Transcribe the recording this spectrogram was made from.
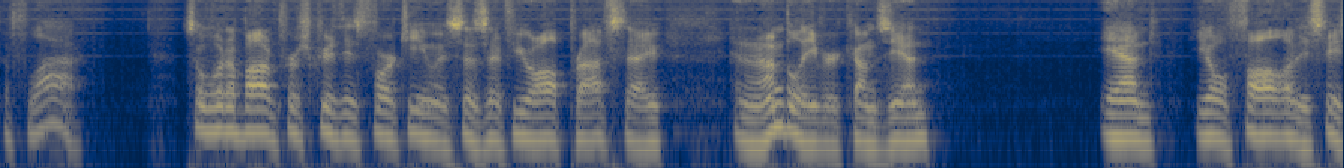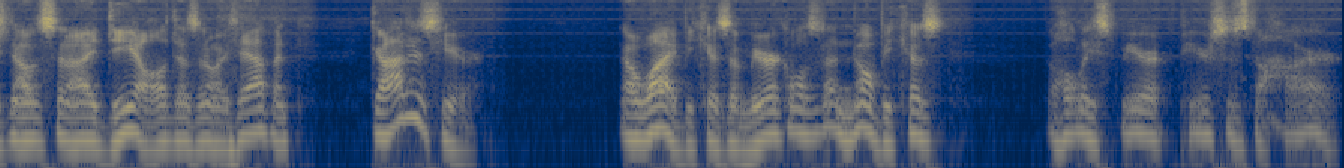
the flock. So, what about in 1 Corinthians 14 when it says, If you all prophesy and an unbeliever comes in and he'll fall on his face? Now, it's an ideal, it doesn't always happen. God is here. Now, why? Because a miracle is done? No, because the Holy Spirit pierces the heart.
